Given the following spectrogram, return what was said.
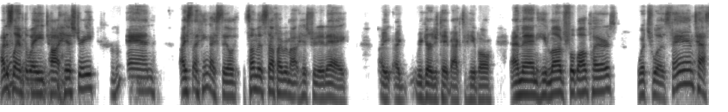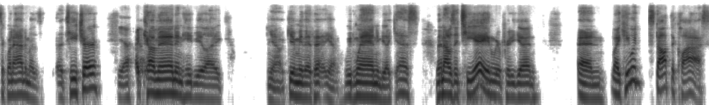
I just Yeah. loved the way he taught history. Mhm. And I think I still some of the stuff I read about history today, I, I regurgitate back to people. And then he loved football players, which was fantastic when Adam was a teacher. Yeah. I'd come in and he'd be like, you know, give me the thing, you know, we'd win and be like, yes. then I was a TA and we were pretty good. And like he would stop the class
